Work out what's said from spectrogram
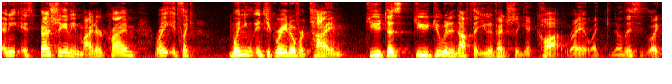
any especially any minor crime, right? It's like when you integrate over time, do you does do you do it enough that you eventually get caught, right? Like, you know, this is like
